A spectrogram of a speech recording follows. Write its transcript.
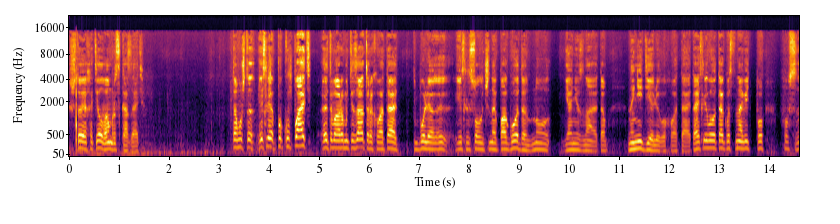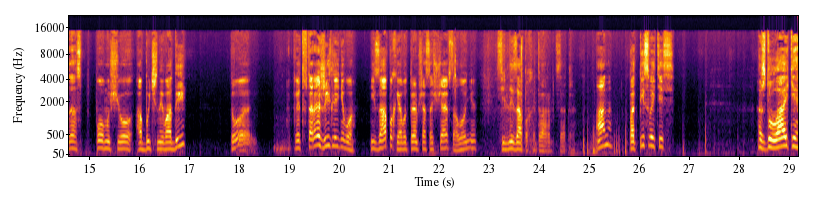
что я хотел вам рассказать. Потому что если покупать этого ароматизатора хватает, тем более э, если солнечная погода, ну, я не знаю, там на неделю его хватает. А если его вот так восстановить по, по, с помощью обычной воды, то это вторая жизнь для него. И запах, я вот прямо сейчас ощущаю в салоне сильный запах этого ароматизатора. Ладно, подписывайтесь. Жду лайки,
